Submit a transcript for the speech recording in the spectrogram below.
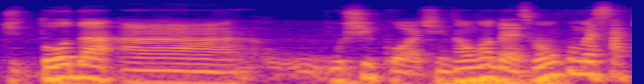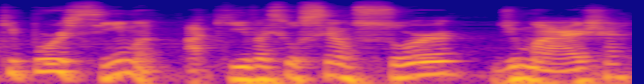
de toda a o chicote. Então, acontece, vamos começar aqui por cima. Aqui vai ser o sensor de marcha.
